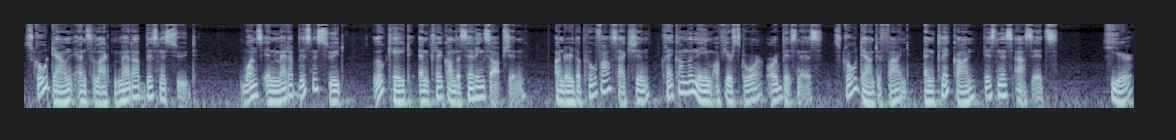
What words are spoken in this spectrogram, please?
Scroll down and select Meta Business Suite. Once in Meta Business Suite, locate and click on the Settings option. Under the Profile section, click on the name of your store or business. Scroll down to find and click on Business Assets. Here,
